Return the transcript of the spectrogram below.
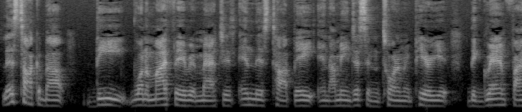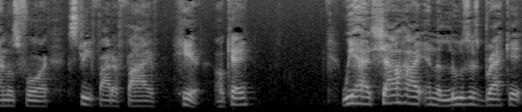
let's talk about the one of my favorite matches in this top eight, and I mean just in the tournament period, the grand finals for Street Fighter V here. Okay, we had Xiaohai in the losers bracket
